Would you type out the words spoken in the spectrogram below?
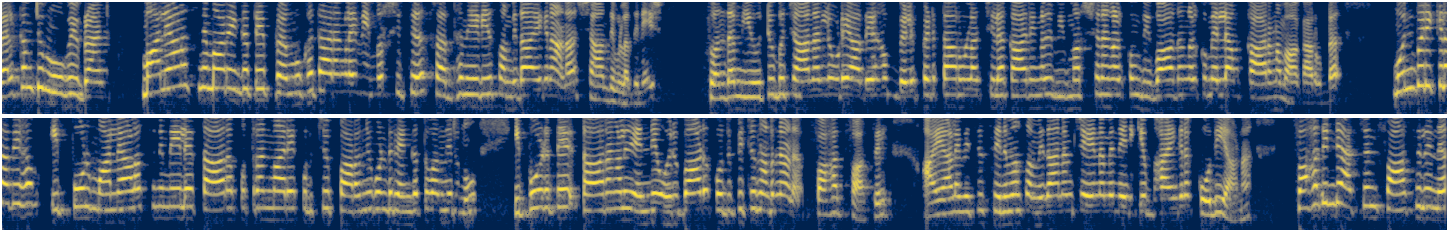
Welcome to movie brand Malayala cinema രംഗത്തെ പ്രമുഖ താരങ്ങളെ വിമർശിച്ച് ശ്രദ്ധ നേടിയ സംവിധായകനാണ് ശാന്തിവിള ദിനേശ്. സ്വന്തം യൂട്യൂബ് ചാനലിലൂടെ അദ്ദേഹം വെളിപ്പെടുത്താറുള്ള ചില കാര്യങ്ങൾ വിമർശനങ്ങൾക്കും വിവാദങ്ങൾക്കുമെല്ലാം കാരണമാകാറുണ്ട്. മുൻപൊരിക്കൽ അദ്ദേഹം ഇപ്പോൾ മലയാള സിനിമയിലെ താരപുത്രന്മാരെ കുറിച്ച് പറഞ്ഞുകൊണ്ട് രംഗത്ത് വന്നിരുന്നു. ഇപ്പോഴത്തെ താരങ്ങളിൽ എന്നെ ഒരുപാട് കൊതിപ്പിച്ച നടനാണ് ഫഹദ് ഫാസിൽ. അയാളെ വെച്ച് സിനിമ സംവിധാനം ചെയ്യണമെന്ന് എനിക്ക് ഭയങ്കര കൊതിയാണ്. ഫഹദിന്റെ അച്ഛൻ ഫാസിലിന്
